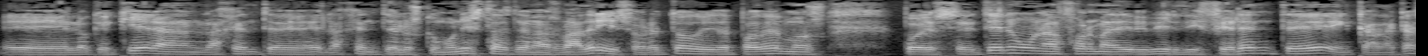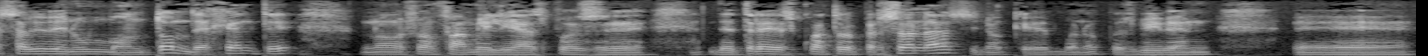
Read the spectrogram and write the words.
eh, lo que quieran la gente, la gente, los comunistas de Más Madrid, sobre todo y de Podemos, pues eh, tienen una forma de vivir diferente. En cada casa viven un montón de gente, no son familias pues eh, de tres, cuatro personas, sino que bueno, pues viven eh,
